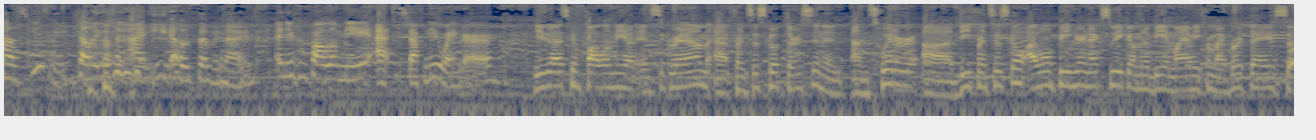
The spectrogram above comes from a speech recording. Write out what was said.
oh, excuse me, Kelly with an IE079. and you can follow me at Stephanie Wenger. You guys can follow me on Instagram at Francisco Thurston and on Twitter, uh, the Francisco. I won't be here next week. I'm gonna be in Miami for my birthday, so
